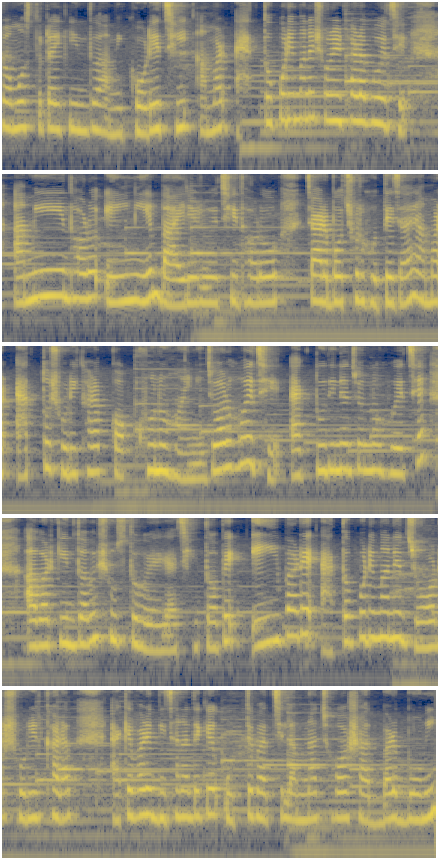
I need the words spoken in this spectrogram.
সমস্তটাই কিন্তু আমি করেছি। আমার এত পরিমাণে শরীর খারাপ হয়েছে। আমি ধরো এই নিয়ে বাইরে রয়েছি, ধরো চার বছর হতে যায়, আমার এত শরীর খারাপ কখনো হয়নি। জ্বর হয়েছে, এক দুদিনের জন্য হয়েছে, আবার কিন্তু আমি সুস্থ হয়ে গেছি। তবে এইবারে এত পরিমাণে জ্বর, শরীর খারাপ, একেবারে বিছানা থেকে উঠতে পারছিলাম না, ছ সাতবার বমি,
